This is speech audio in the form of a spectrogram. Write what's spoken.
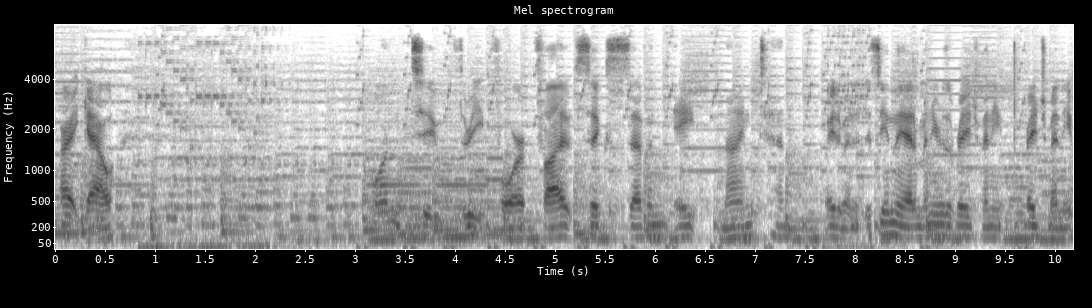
Alright, Gau. One, two, three, four, five, six, seven, eight, nine, ten. Wait a minute, is he in the item menu or the rage menu? Rage menu.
